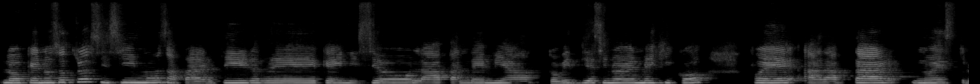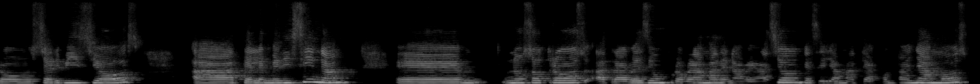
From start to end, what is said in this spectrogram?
Lo que nosotros hicimos a partir de que inició la pandemia COVID-19 en México fue adaptar nuestros servicios a telemedicina. Eh, nosotros a través de un programa de navegación que se llama Te Acompañamos,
